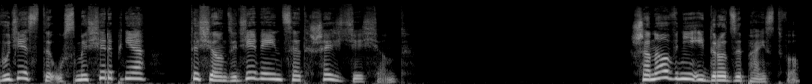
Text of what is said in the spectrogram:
28 sierpnia 1960 Szanowni i drodzy Państwo,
